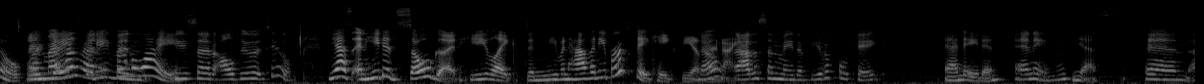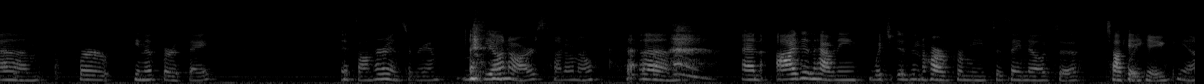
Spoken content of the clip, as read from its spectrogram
do. We're and my husband ready even for Hawaii. he said I'll do it too. Yes, and he did so good. He like didn't even have any birthday cake the other No, night. Addison made a beautiful cake and Aiden. and Aiden, Yes. and um, for Tina's birthday, it's on her Instagram, maybe on ours. I don't know. Um, and I didn't have any, which isn't hard for me to say no to Chocolate cake. cake. Yeah,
